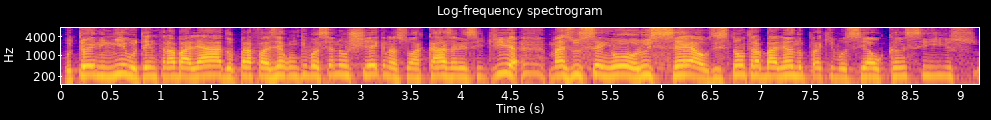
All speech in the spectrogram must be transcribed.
O teu inimigo tem trabalhado para fazer com que você não chegue na sua casa nesse dia, mas o Senhor, os céus, estão trabalhando para que você alcance isso.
